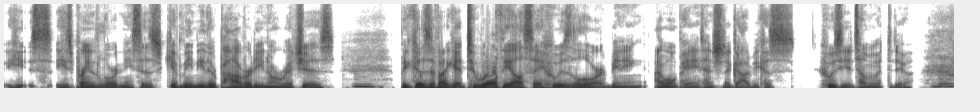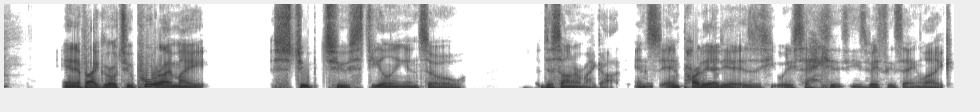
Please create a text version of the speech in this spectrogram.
He's he's praying to the Lord and he says, "Give me neither poverty nor riches, Mm. because if I get too wealthy, I'll say, Who is the Lord?' Meaning, I won't pay any attention to God because who's He to tell me what to do? Mhm. And if I grow too poor, I might stoop to stealing and so dishonor my God. And s and part of the idea is he, what he's saying is he's basically saying like,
